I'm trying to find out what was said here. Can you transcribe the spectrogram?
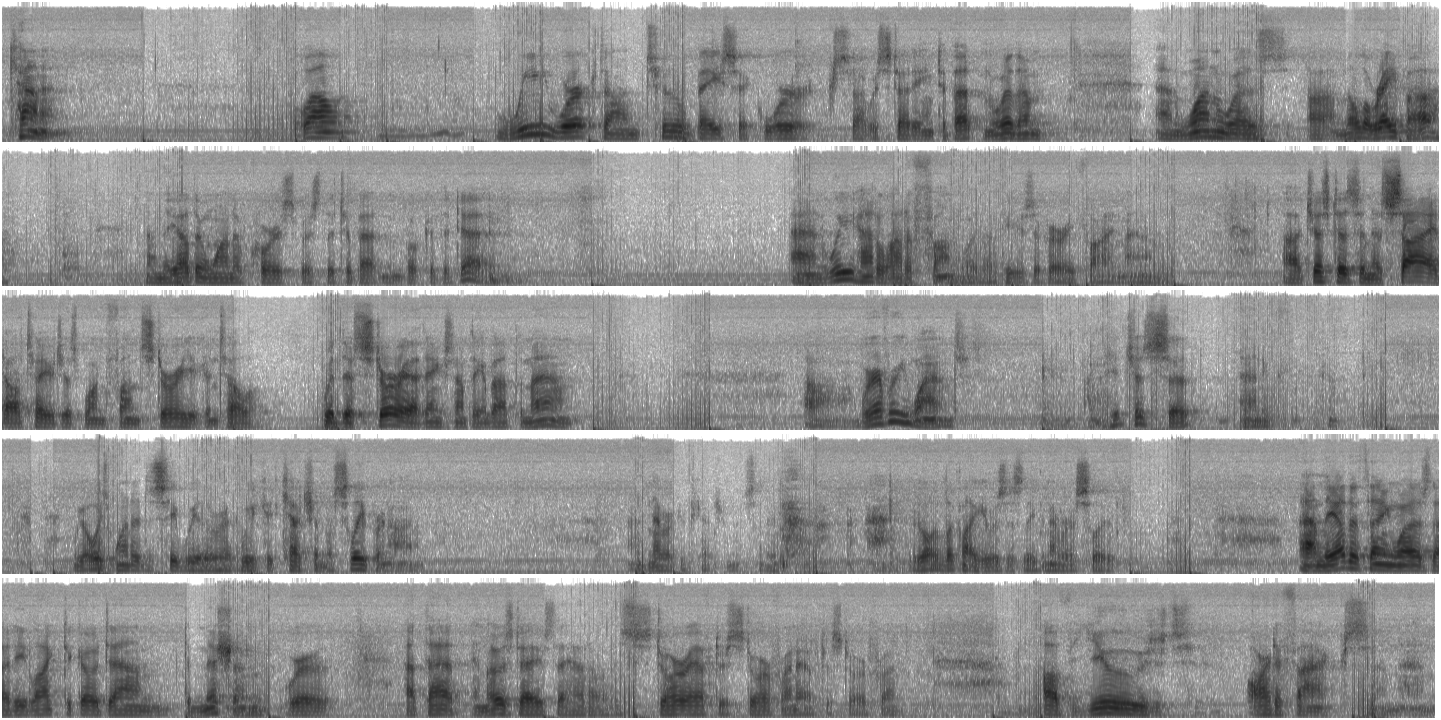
canon. Well, we worked on two basic works. I was studying Tibetan with him, and one was uh, Milarepa, and the other one, of course, was the Tibetan Book of the Dead. And we had a lot of fun with him. He was a very fine man. Uh, just as an aside, I'll tell you just one fun story. You can tell with this story, I think, something about the man. Uh, wherever he went, uh, he'd just sit and we always wanted to see whether we could catch him asleep or not. I never could catch him asleep. it all looked like he was asleep, never asleep. And the other thing was that he liked to go down to Mission, where at that, in those days, they had a store after storefront after storefront of used artifacts and, and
